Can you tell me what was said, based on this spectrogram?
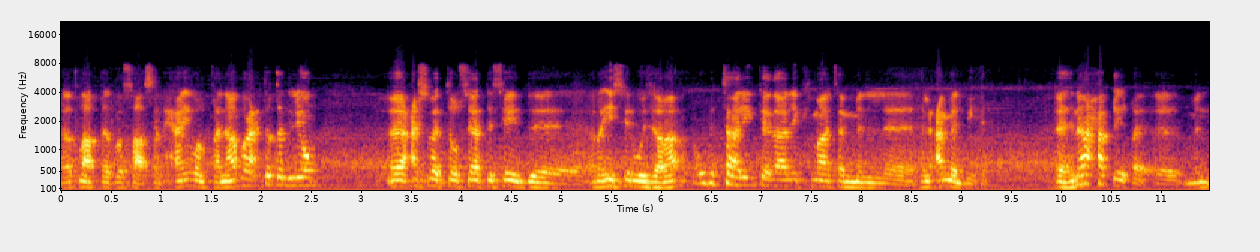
إطلاق الرصاص الحي والقنابل أعتقد اليوم عشرة توصيات للسيد رئيس الوزراء وبالتالي كذلك ما تم العمل بها هنا حقيقة من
